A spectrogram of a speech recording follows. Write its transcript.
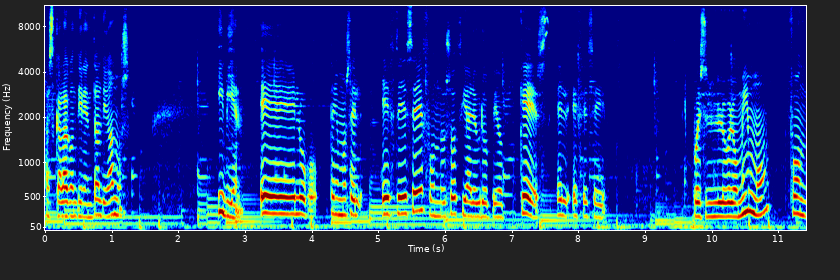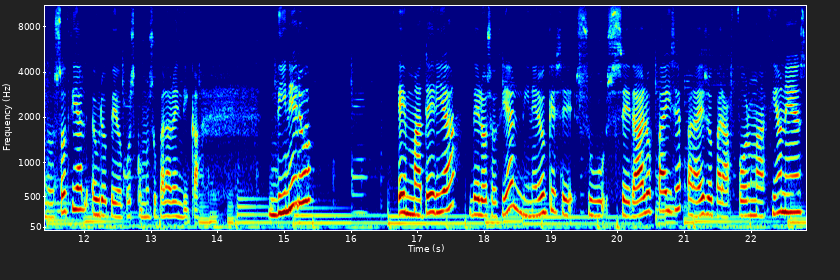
a escala continental, digamos. Y bien, eh, luego tenemos el FSE, Fondo Social Europeo. ¿Qué es el FSE? Pues lo, mismo, Fondo Social Europeo, pues como su palabra indica. Dinero en materia de lo social, dinero que se, se da a los países para eso, para formaciones,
